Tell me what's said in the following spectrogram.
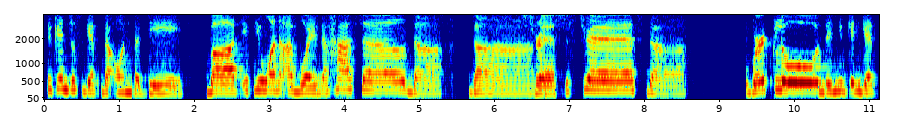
you can just get the on the day but if you want to avoid the hassle the the Stress. the stress the workload, then you can get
